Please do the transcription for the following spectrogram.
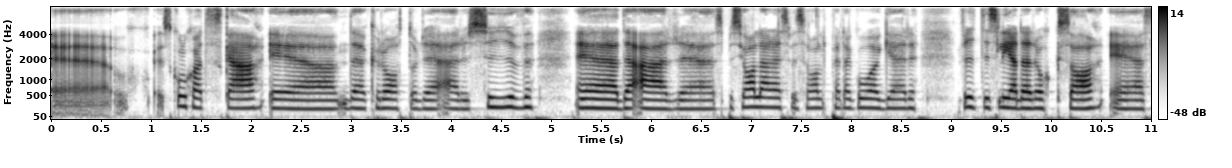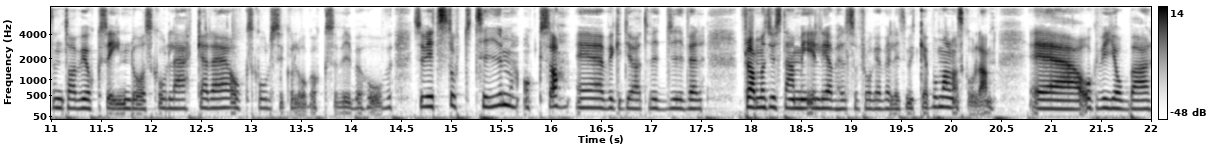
eh, skolsköterska, eh, det är kurator, det är SYV, eh, det är eh, speciallärare, specialpedagoger, fritidsledare också. Eh, sen tar vi också in då skolläkare och skolpsykolog också vid behov. Så vi är ett stort team också, eh, vilket gör att vi driver framåt just det här med elevhälsofrågor väldigt mycket på Malmaskolan. Eh, och vi jobbar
